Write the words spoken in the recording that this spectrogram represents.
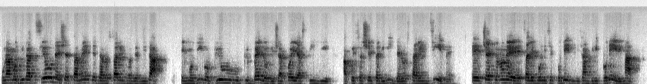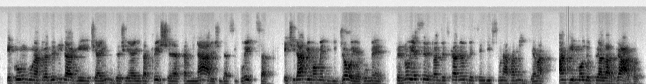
Una motivazione certamente dallo stare in fraternità, è il motivo più, più bello che ci ha poi a spingi a questa scelta di vita, lo stare insieme. Eh, certo non è stare buoni se potete di San Filippo Neri, ma è comunque una fraternità che ci aiuta, ci aiuta a crescere, a camminare, ci dà sicurezza e ci dà anche momenti di gioia, come per noi essere francescani oggi è sentirsi una famiglia, ma anche in modo più allargato,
